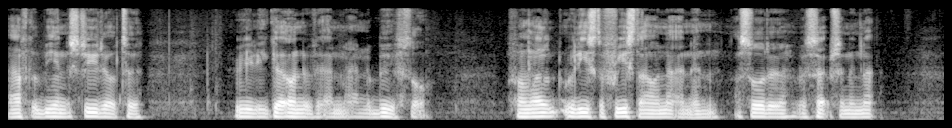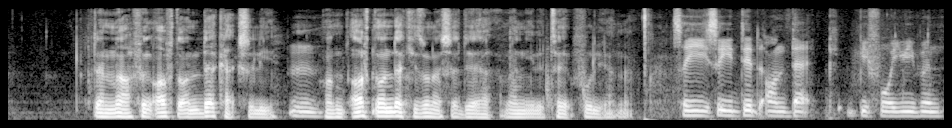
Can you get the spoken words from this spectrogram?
I have to be in the studio to really get on with it and, and the booth. So from I released the freestyle and that, and then I saw the reception and that. Then I think after on deck actually, Mm. on, after on deck is when I said yeah, I need a tape fully and that. So you so you did on deck before you even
